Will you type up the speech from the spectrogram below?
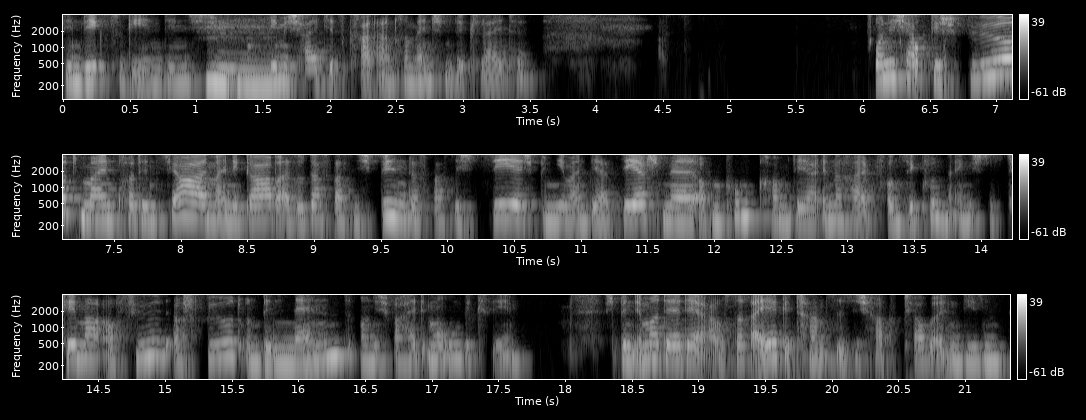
den Weg zu gehen, den ich, mhm. dem ich halt jetzt gerade andere Menschen begleite. Und ich habe gespürt, mein Potenzial, meine Gabe, also das, was ich bin, das, was ich sehe. Ich bin jemand, der sehr schnell auf den Punkt kommt, der innerhalb von Sekunden eigentlich das Thema auch fühlt, erspürt und benennt. Und ich war halt immer unbequem. Ich bin immer der, der aus der Reihe getanzt ist. Ich habe, glaube ich, in diesem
